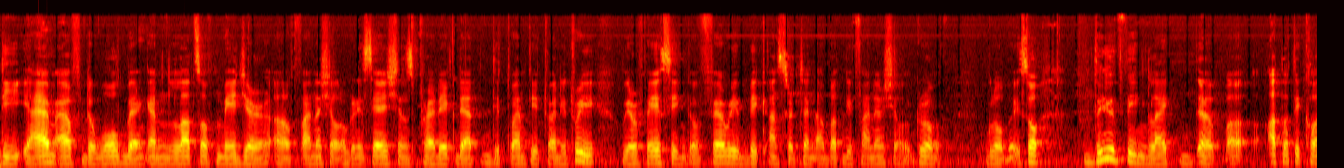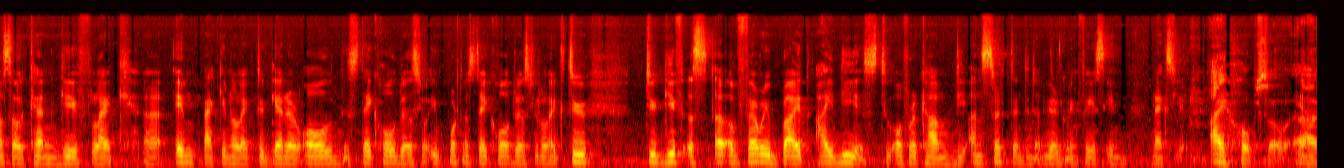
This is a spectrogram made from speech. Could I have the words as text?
the IMF, the World Bank, and lots of major uh, financial organizations predict that the 2023 we are facing a very big uncertainty about the financial growth globally. So, do you think like the uh, Atlantic Council can give like uh, impact, you know, like together all the stakeholders, you know, important stakeholders, you know, like to to give us a, a very bright ideas to overcome the uncertainty that we are going to face in next year? I hope so. Uh,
